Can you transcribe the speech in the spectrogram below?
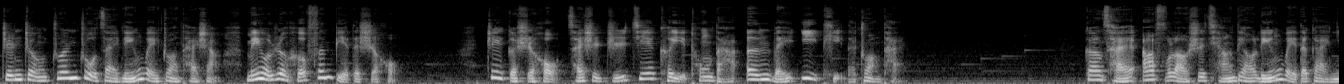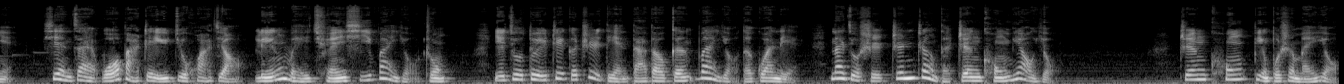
真正专注在灵为状态上，没有任何分别的时候，这个时候才是直接可以通达恩为一体的状态。刚才阿福老师强调灵为的概念，现在我把这一句话叫“灵为全息万有中”，也就对这个质点达到跟万有的关联。那就是真正的真空妙有。真空并不是没有，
